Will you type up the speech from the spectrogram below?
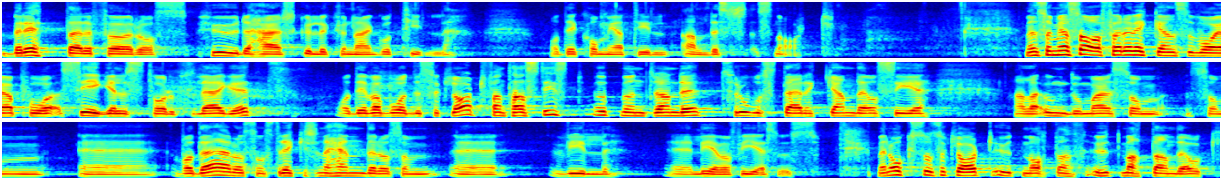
berättar för oss hur det här skulle kunna gå till. Och det kommer jag till alldeles snart. Men som jag sa förra veckan så var jag på Segelstorpslägret och det var både såklart fantastiskt, uppmuntrande, trostärkande att se alla ungdomar som, som eh, var där och som sträcker sina händer och som eh, vill eh, leva för Jesus. Men också såklart utmattande, utmattande och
